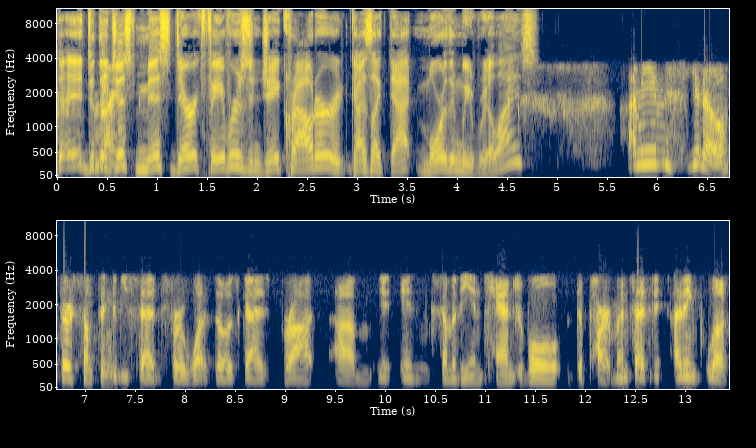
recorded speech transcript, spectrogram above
Uh, did they just miss Derrick Favors and Jae Crowder or guys like that more than we realize? I mean, you know, there's something to be said for what those guys brought um, in, in some of the intangible departments. I think. I think. Look,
